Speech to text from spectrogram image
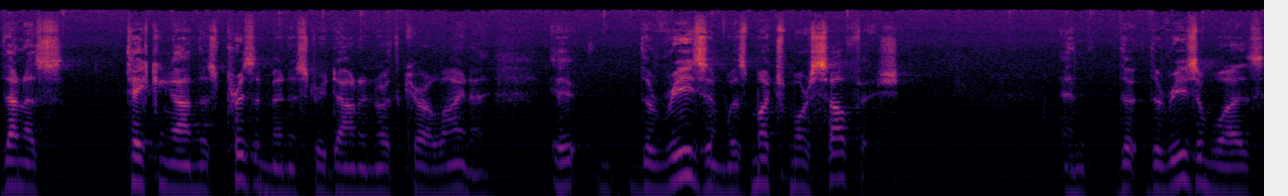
than us taking on this prison ministry down in North Carolina, it, the reason was much more selfish. And the, the reason was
